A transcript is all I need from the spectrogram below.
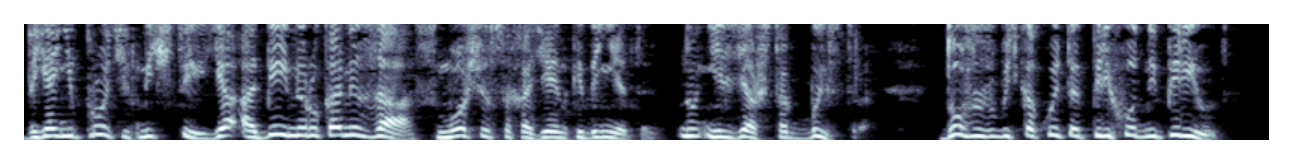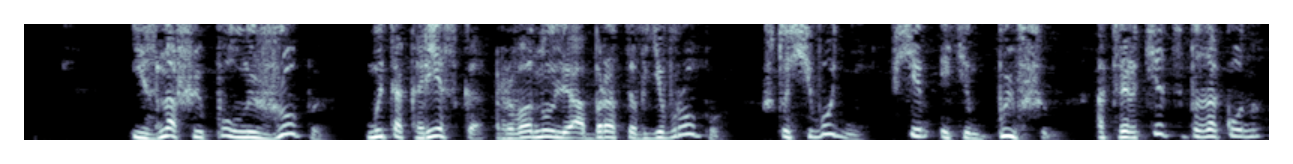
Да я не против мечты, я обеими руками за, сморщился хозяин кабинета. Ну нельзя ж так быстро. Должен же быть какой-то переходный период. Из нашей полной жопы мы так резко рванули обратно в Европу, что сегодня всем этим бывшим отвертеться по закону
